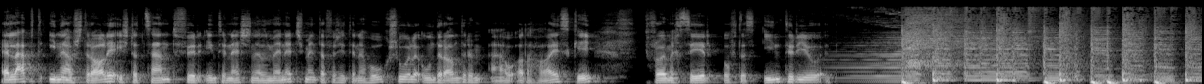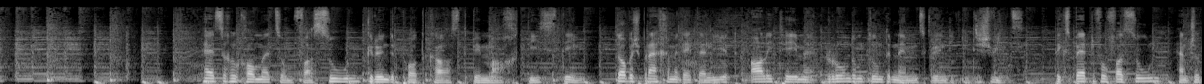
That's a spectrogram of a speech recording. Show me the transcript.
Er lebt in Australien, ist Dozent für International Management an verschiedenen Hochschulen, unter anderem auch an der HSG. Ich freue mich sehr auf das Interview. Herzlich willkommen zum Fasun Gründer Podcast bei Mach dein Ding. Hier besprechen wir detailliert alle Themen rund um die Unternehmensgründung in der Schweiz. Die Experten von Fasun haben schon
